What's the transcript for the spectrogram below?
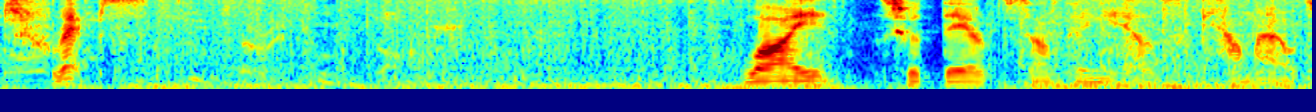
traps. Why should there something else come out?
